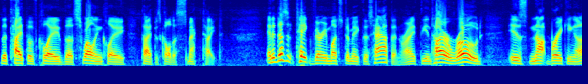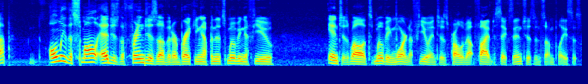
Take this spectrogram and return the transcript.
the type of clay, the swelling clay type is called a smectite. And it doesn't take very much to make this happen, right? The entire road is not breaking up. Only the small edges, the fringes of it are breaking up and it's moving a few inches. Well, it's moving more than a few inches, probably about five to six inches in some places.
